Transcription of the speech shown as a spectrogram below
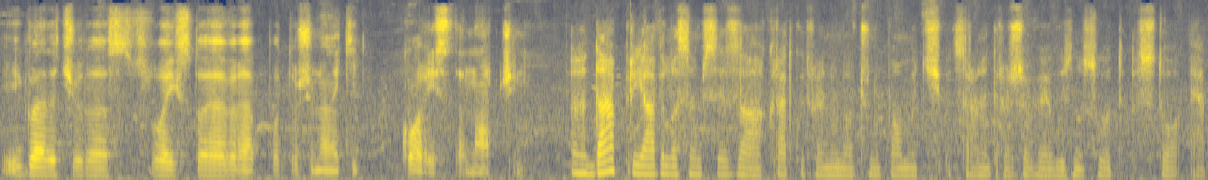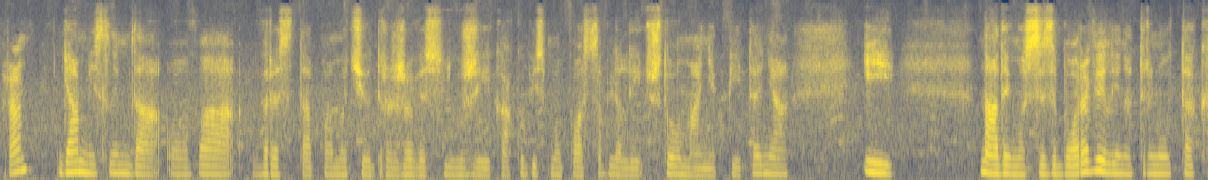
i gledat ću da svojih 100 evra potrošim na neki koristan način. Da, prijavila sam se za kratkotrajnu novčanu pomoć od strane države u iznosu od 100 evra. Ja mislim da ova vrsta pomoći od države služi kako bismo postavljali što manje pitanja i nadajmo se zaboravili na trenutak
